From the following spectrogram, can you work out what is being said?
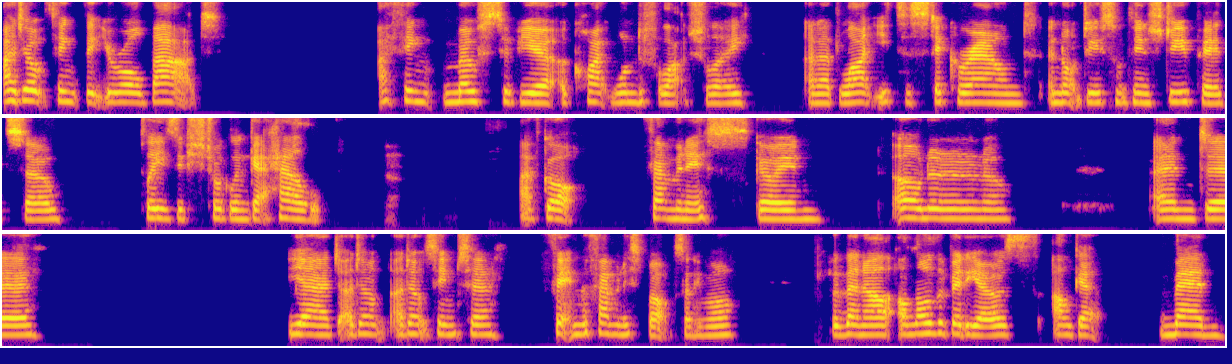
I don't think that you're all bad. I think most of you are quite wonderful, actually. And I'd like you to stick around and not do something stupid. So please, if you're struggling, get help. I've got feminists going, oh, no, no, no, no. And uh, yeah, I don't, I don't seem to fit in the feminist box anymore. But then I'll, on other videos, I'll get men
